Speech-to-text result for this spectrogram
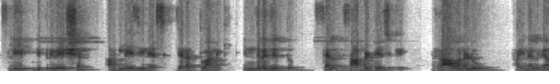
స్లీప్ డిప్రివేషన్ ఆర్ లేజినెస్ జడత్వానికి ఇంద్రజిత్తు సెల్ఫ్ సాబటేజ్కి రావణుడు ఫైనల్గా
